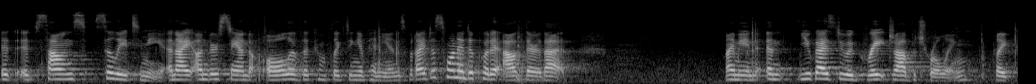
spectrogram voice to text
it, it sounds silly to me. And I understand all of the conflicting opinions, but I just wanted to put it out there that, I mean, and you guys do a great job patrolling. Like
